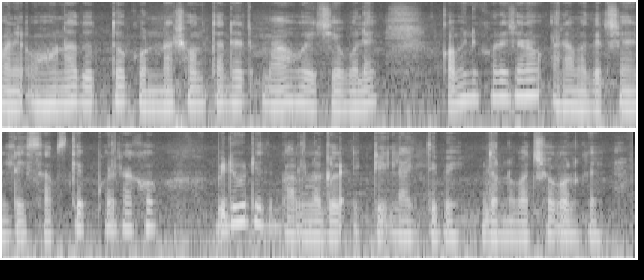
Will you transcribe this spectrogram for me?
মানে অহনা দত্ত, কন্যা সন্তানের মা হয়েছে বলে কমেন্ট করে জানাও আর আমাদের চ্যানেলটি সাবস্ক্রাইব করে রাখো। ভিডিওটি ভালো লাগলে একটি লাইক দিবে। ধন্যবাদ সকলকে।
